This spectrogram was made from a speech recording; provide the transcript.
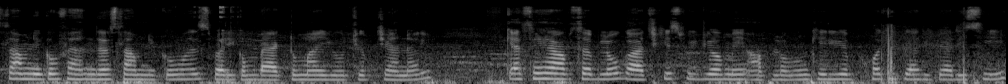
अल्लाम फैंस अस्सलाम welcome back to my YouTube channel कैसे हैं आप सब लोग? आज की इस वीडियो में आप लोगों के लिए बहुत ही प्यारी प्यारी सी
